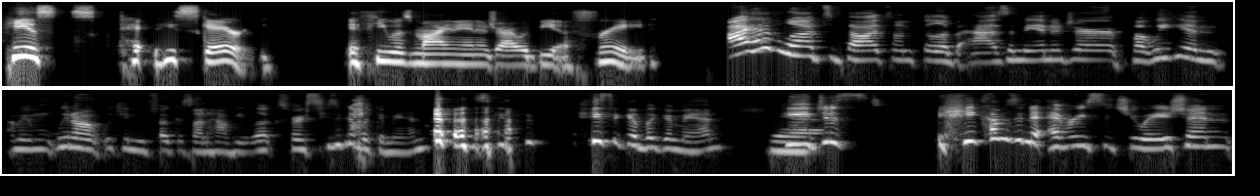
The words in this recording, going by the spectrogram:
He is he's scary. If he was my manager, I would be afraid. I have lots of thoughts on Philip as a manager, but we can, I mean, we don't, we can focus on how he looks first. He's a good looking man. He's a good looking man. Yeah. He just, he comes into every situation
